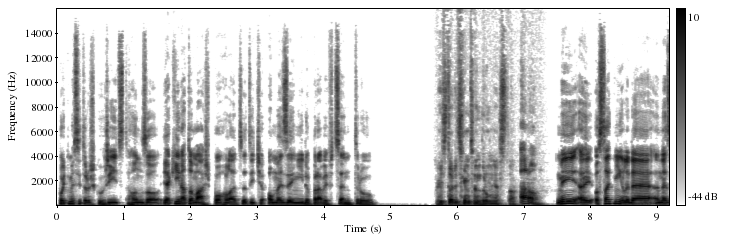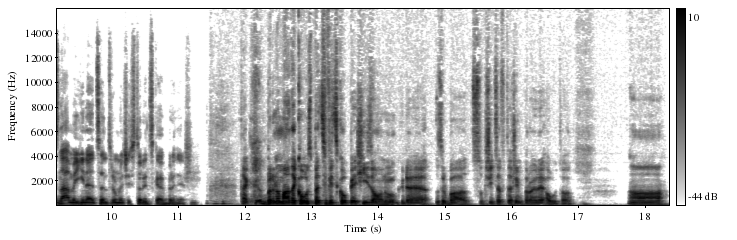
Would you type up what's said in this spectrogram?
Pojďme si trošku říct, Honzo, jaký na to máš pohled, co se týče omezení dopravy v centru? V historickém centru města. Ano. My eh, ostatní lidé neznáme jiné centrum než historické v Brně. Tak Brno má takovou specifickou pěší zónu, kde zhruba co 30 vteřin projede auto. A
